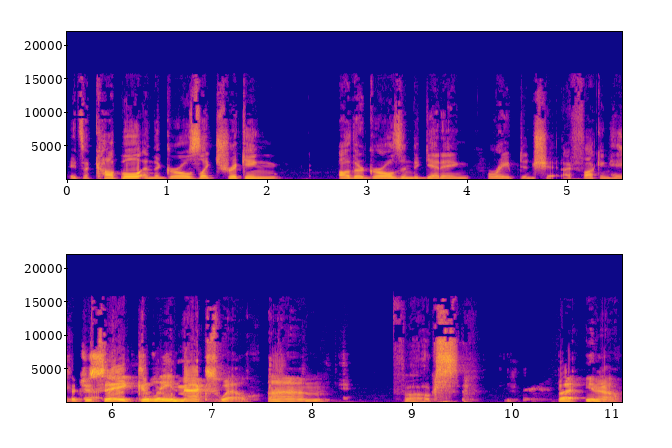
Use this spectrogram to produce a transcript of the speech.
it's a couple and the girl's like tricking other girls into getting raped and shit. I fucking hate But just say Ghislaine Maxwell. Um, folks. but you know,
